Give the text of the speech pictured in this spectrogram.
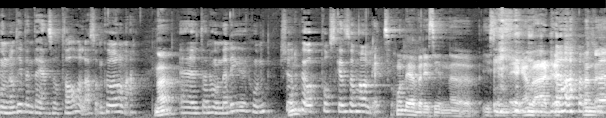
hon har typ inte ens hört talas om corona. Nej, Eh, utan hon, hade ju, hon kör Mm. på påsken som vanligt. hon lever i sin, eh, i sin egen värld. Ja, Men eh,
